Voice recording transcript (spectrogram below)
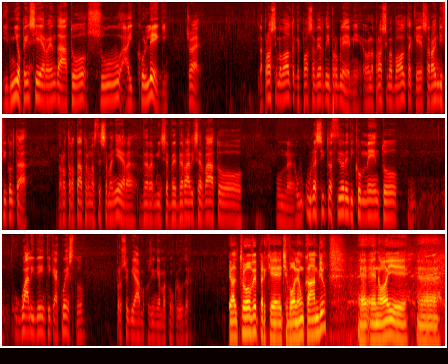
il mio pensiero è andato su ai colleghi, cioè la prossima volta che possa avere dei problemi o la prossima volta che sarò in difficoltà verrò trattato nella stessa maniera, verrà, mi verrà riservato un, una situazione di commento uguale identica a questo? Proseguiamo così andiamo a concludere. Altrove perché ci vuole un cambio. E, e noi eh,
